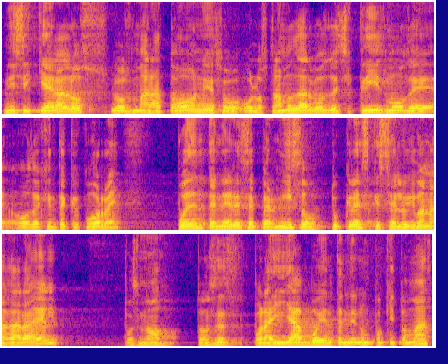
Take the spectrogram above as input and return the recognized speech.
ni siquiera los, los maratones o, los tramos largos de ciclismo de, o de gente que corre pueden tener ese permiso. ¿Tú crees que se lo iban a dar a él? Pues no. Entonces, por ahí ya voy a entender un poquito más.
